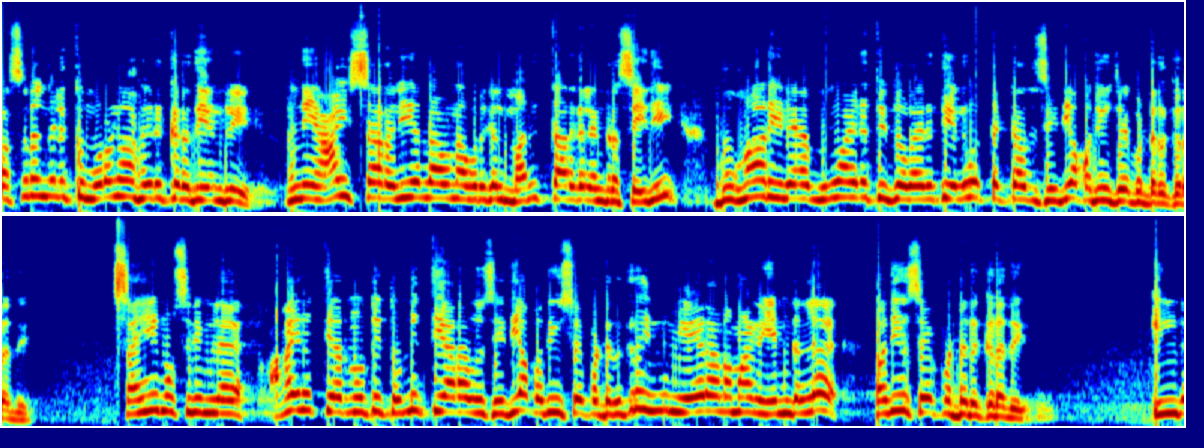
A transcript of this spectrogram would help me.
வசனங்களுக்கு முரணாக இருக்கிறது என்று அன்னை ஆயிஷார் அலி அல்லாவன் அவர்கள் மறுத்தார்கள் என்ற செய்தி புகாரில மூவாயிரத்தி தொள்ளாயிரத்தி எழுபத்தி எட்டாவது செய்தியா பதிவு செய்யப்பட்டிருக்கிறது. சஹி முஸ்லீம்ல ஆயிரத்தி அறுநூத்தி தொண்ணூத்தி ஆறாவது செய்தியா பதிவு செய்யப்பட்டிருக்கிறது. இன்னும் ஏராளமான எண்கள்ல பதிவு செய்யப்பட்டிருக்கிறது. இந்த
